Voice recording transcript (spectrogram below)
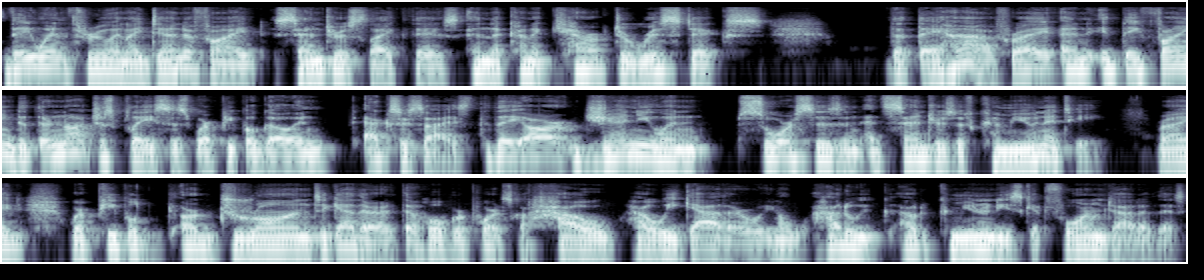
they went through and identified centers like this and the kind of characteristics that they have, right? And it, they find that they're not just places where people go and exercise. They are genuine sources and, and centers of community, right? Where people are drawn together. The whole report is called "How How We Gather." You know, how do we how do communities get formed out of this?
